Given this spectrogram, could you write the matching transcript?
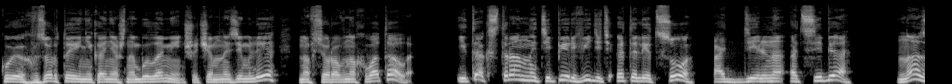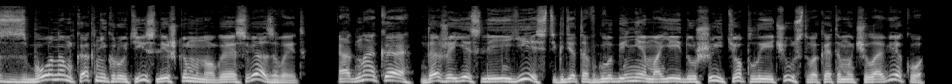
коих в Зуртейне, конечно, было меньше, чем на земле, но все равно хватало. И так странно теперь видеть это лицо отдельно от себя. Нас с Боном, как ни крути, слишком многое связывает. Однако, даже если и есть где-то в глубине моей души теплые чувства к этому человеку,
